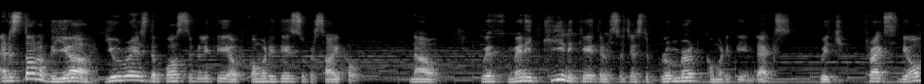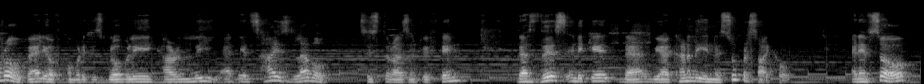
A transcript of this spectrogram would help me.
At the start of the year, you raised the possibility of commodities supercycle. Now, with many key indicators such as the Bloomberg Commodity Index, which tracks the overall value of commodities globally currently at its highest level since 2015, does this indicate that we are currently in a supercycle? And if so,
